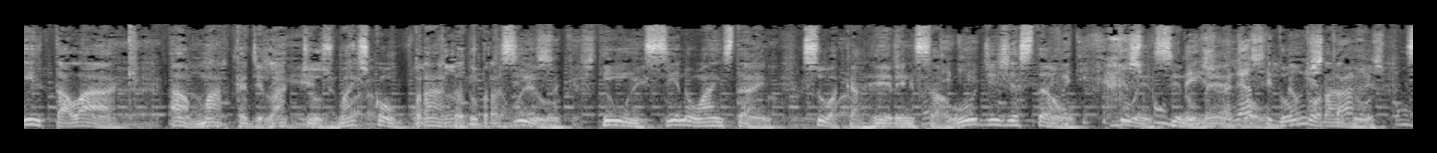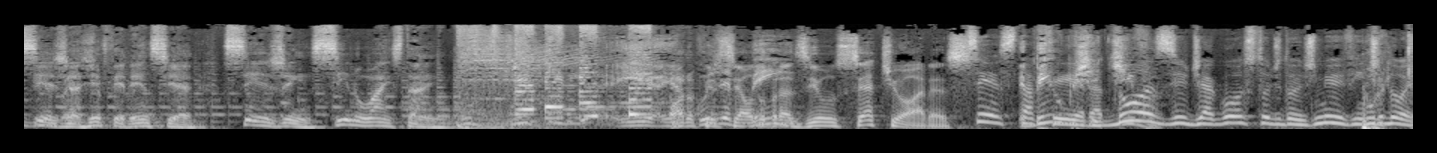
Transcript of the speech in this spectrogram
Italac, a marca de lácteos mais comprada do Brasil. E Ensino Einstein, sua carreira em saúde e gestão. Do ensino médio ao doutorado. Seja referência, seja Ensino Einstein. e Hora é oficial bem- do Brasil, 7 horas. Sexta-feira, objetiva. 12 de agosto de 2022.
